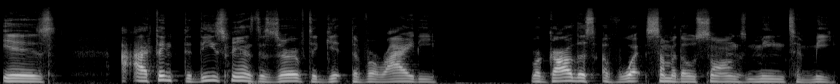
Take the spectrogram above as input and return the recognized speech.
is I think that these fans deserve to get the variety regardless of what some of those songs mean to me.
